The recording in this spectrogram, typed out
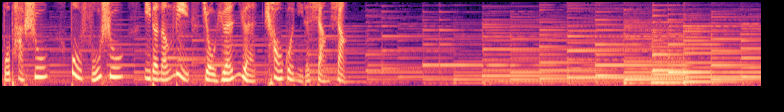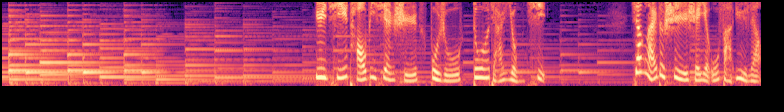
不怕输，不服输，你的能力就远远超过你的想象。与其逃避现实，不如多点勇气。将来的事，谁也无法预料。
